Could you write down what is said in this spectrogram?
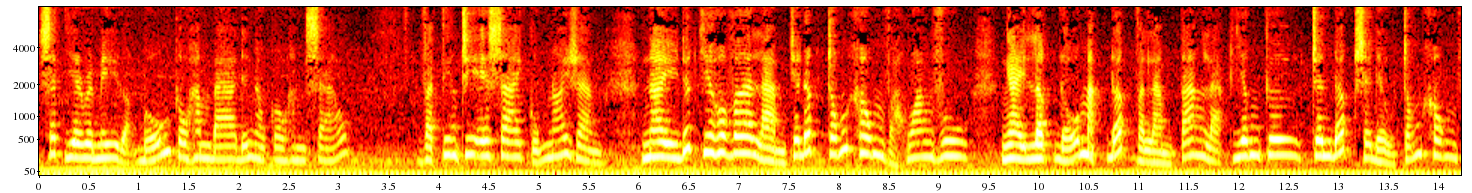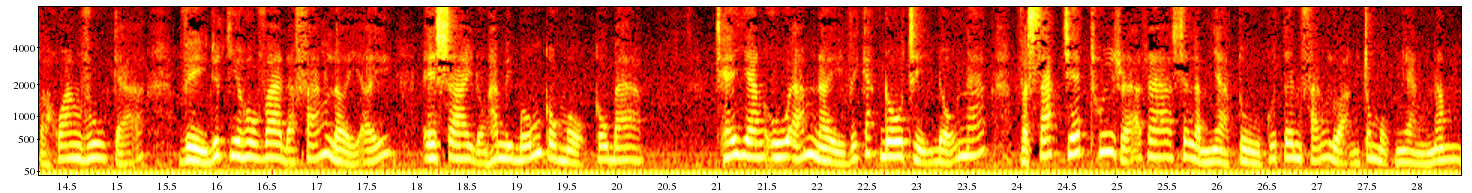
Sách Jeremy đoạn 4 câu 23 đến câu 26. Và tiên tri Esai cũng nói rằng, Này Đức Giê-hô-va làm cho đất trống không và hoang vu. Ngài lật đổ mặt đất và làm tan lạc dân cư. Trên đất sẽ đều trống không và hoang vu cả. Vì Đức Giê-hô-va đã phán lời ấy. Esai đoạn 24 câu 1 câu 3 Thế gian u ám này với các đô thị đổ nát Và xác chết thúi rã ra sẽ làm nhà tù của tên phản loạn trong một ngàn năm.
